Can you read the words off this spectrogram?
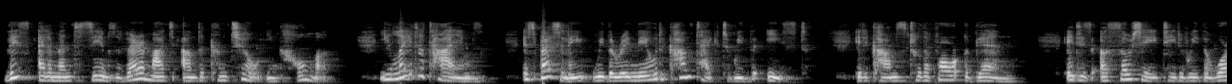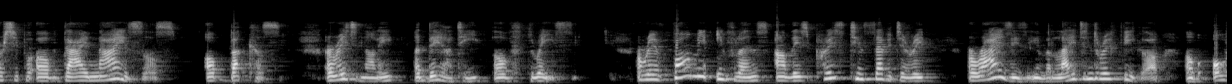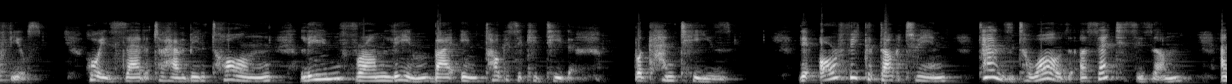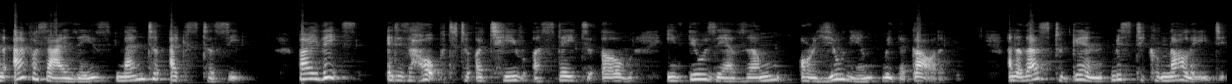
This element seems very much under control in Homer. In later times, especially with the renewed contact with the East. It comes to the fore again. It is associated with the worship of Dionysus or Bacchus, originally a deity of Thrace. A reforming influence on this pristine savagery arises in the legendary figure of Orpheus, who is said to have been torn limb from limb by intoxicated bacchantes. The Orphic doctrine tends towards asceticism and emphasizes mental ecstasy. By this, it is hoped to achieve a state of enthusiasm or union with the god, and thus to gain mystical knowledge,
